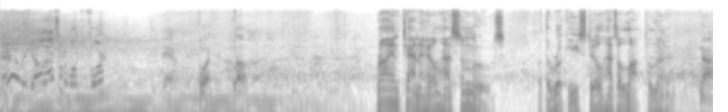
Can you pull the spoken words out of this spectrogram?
There we go. That's what I'm looking for. Damn. What? Oh. Ryan Tannehill has some moves, but the rookie still has a lot to learn. Nah.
